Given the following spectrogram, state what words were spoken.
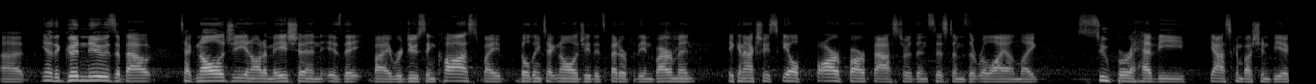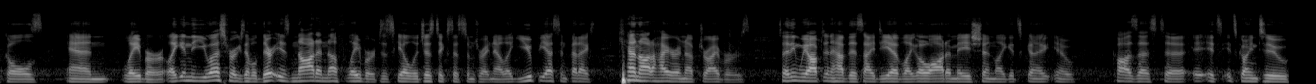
uh, you know, the good news about technology and automation is that by reducing costs, by building technology that's better for the environment, it can actually scale far, far faster than systems that rely on like super heavy gas combustion vehicles and labor. Like in the US, for example, there is not enough labor to scale logistics systems right now. Like UPS and FedEx cannot hire enough drivers. So I think we often have this idea of like, oh, automation, like it's gonna, you know, cause us to, it's, it's going to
